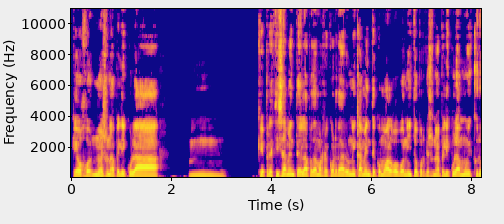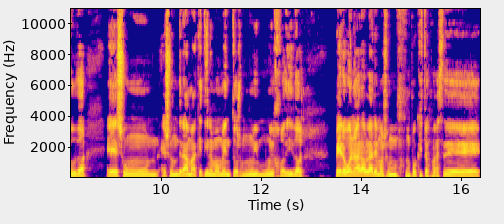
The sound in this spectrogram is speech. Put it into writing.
Que ojo, no es una película. Mmm, que precisamente la podamos recordar únicamente como algo bonito, porque es una película muy cruda, es un, es un drama que tiene momentos muy, muy jodidos. Pero bueno, ahora hablaremos un, un poquito más de,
